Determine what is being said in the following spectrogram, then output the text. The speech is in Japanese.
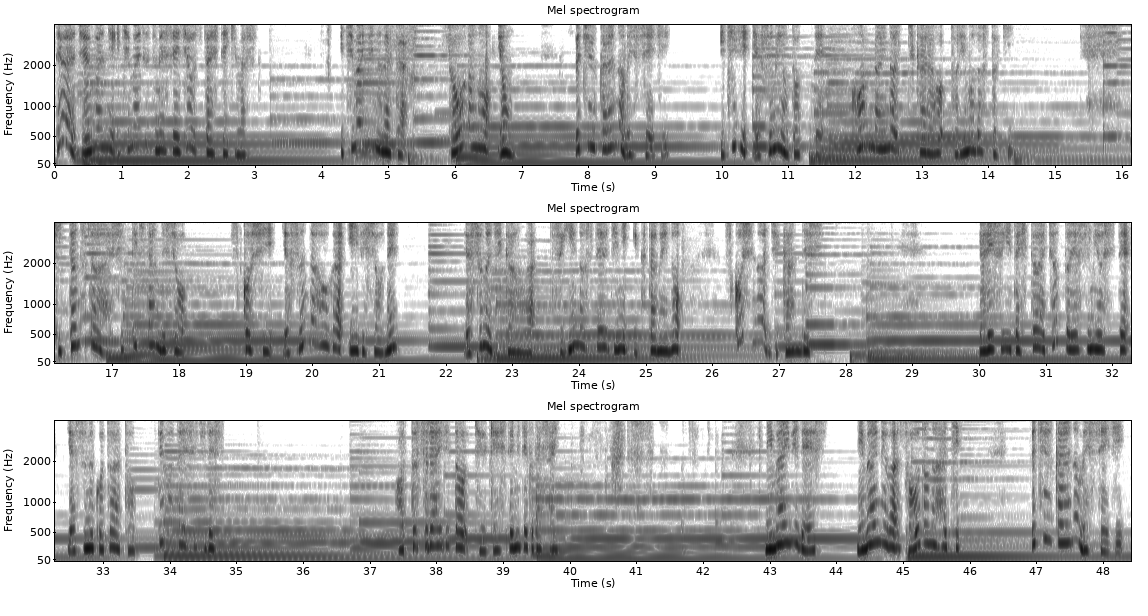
では順番に1枚ずつメッセージをお伝えしていきます。1枚目の中、ソードの4、宇宙からのメッセージ。一時休みをとって本来の力を取り戻す時。きっとあなたは走ってきたんでしょう。少し休んだ方がいいでしょうね。休む時間は次のステージに行くための少しの時間です。やりすぎた人はちょっと休みをして休むことはとっても大切です。ほっとする相手と休憩してみてください。2枚目です。2枚目はソードの8。宇宙からのメッセージ。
